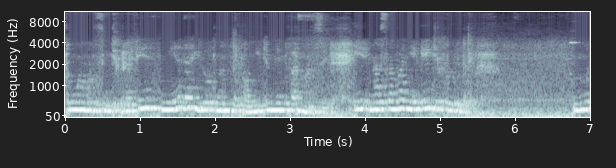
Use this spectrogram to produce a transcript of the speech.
то маммосцинтиграфия не дает нам дополнительной информации. И на основании этих выводов мы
